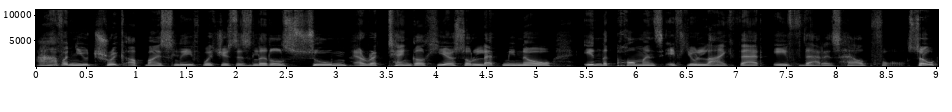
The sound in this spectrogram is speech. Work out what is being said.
I have a new trick up my sleeve, which is this little zoom uh, rectangle here. So let me know in the comments if you like that, if that is helpful. So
